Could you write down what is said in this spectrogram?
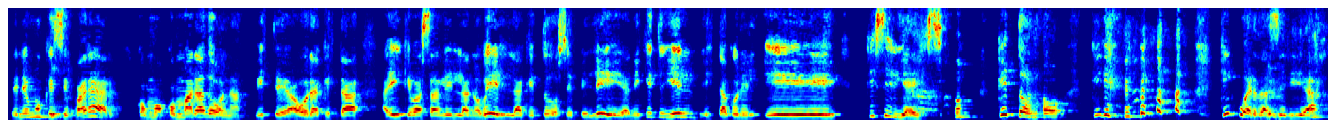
Tenemos que separar, como con Maradona, viste, ahora que está ahí que va a salir la novela, que todos se pelean, y que esto, y él está con el eh, ¿qué sería eso? ¿Qué tono? ¿Qué, ¿Qué cuerda sería?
